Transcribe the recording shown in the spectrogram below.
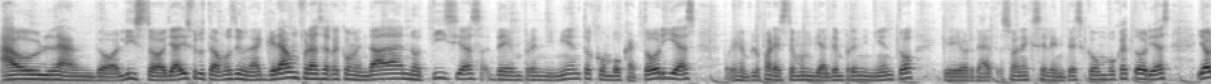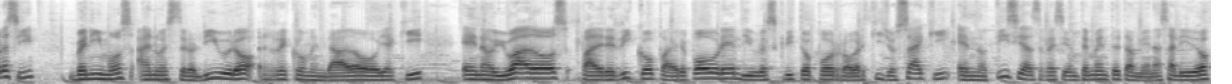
hablando. Listo, ya disfrutamos de una gran frase recomendada, noticias de emprendimiento, convocatorias, por ejemplo, para este Mundial de Emprendimiento, que de verdad son excelentes convocatorias. Y ahora sí, venimos a nuestro libro recomendado hoy aquí en Avivados, Padre Rico, Padre Pobre, libro escrito por Robert Kiyosaki. En Noticias recientemente también ha salido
